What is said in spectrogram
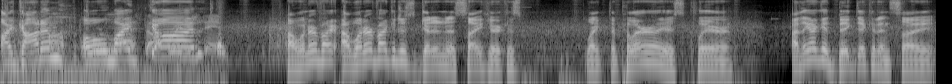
I got him! Op four, Oh my god! I wonder if I I wonder if I could just get into sight here because like the pillar area is clear. I think I could big dick it in sight.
